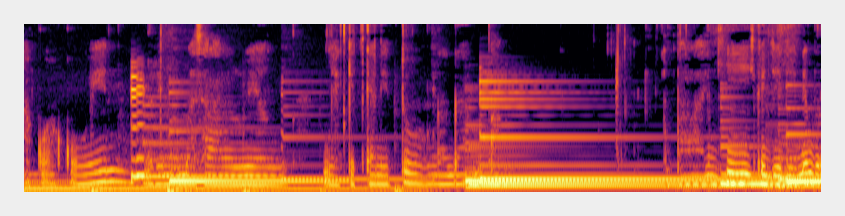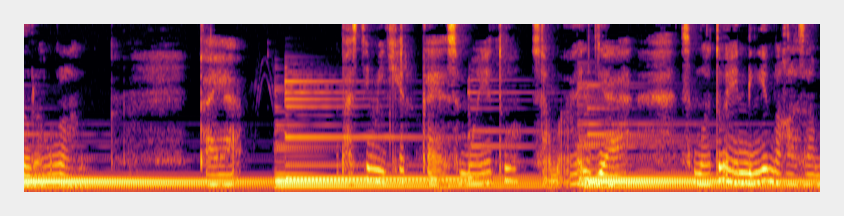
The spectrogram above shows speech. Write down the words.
Aku akuin nerima masa lalu yang menyakitkan itu nggak gampang. Apalagi kejadiannya berulang-ulang. Kayak pasti mikir kayak semuanya tuh sama aja. Semua tuh endingnya bakal sama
